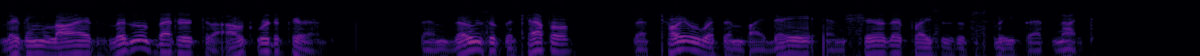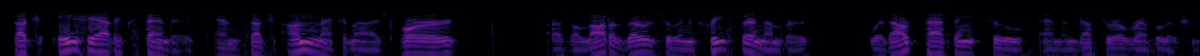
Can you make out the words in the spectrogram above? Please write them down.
living lives little better to outward appearance than those of the cattle that toil with them by day and share their places of sleep at night. Such Asiatic standards and such unmechanized horrors are the lot of those who increase their numbers without passing through an industrial revolution.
